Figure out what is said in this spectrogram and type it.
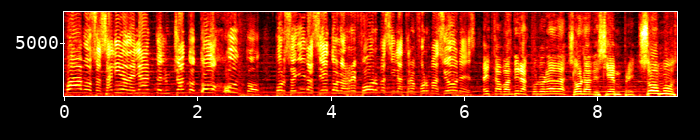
Vamos a salir adelante luchando todos juntos por seguir haciendo las reformas y las transformaciones. Estas banderas coloradas son las de siempre. Somos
